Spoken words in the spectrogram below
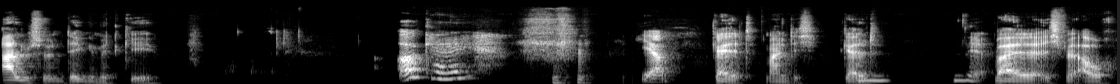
alle schönen Dinge mit G. Okay. ja. Geld, meinte ich. Geld. Mhm. Ja. Weil ich will auch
